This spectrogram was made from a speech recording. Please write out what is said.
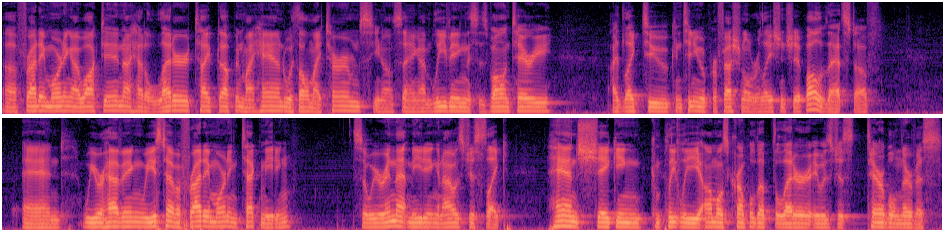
Uh, Friday morning, I walked in. I had a letter typed up in my hand with all my terms, you know, saying I'm leaving. This is voluntary. I'd like to continue a professional relationship, all of that stuff. And we were having, we used to have a Friday morning tech meeting. So we were in that meeting, and I was just like hands shaking, completely almost crumpled up the letter. It was just terrible, nervous,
